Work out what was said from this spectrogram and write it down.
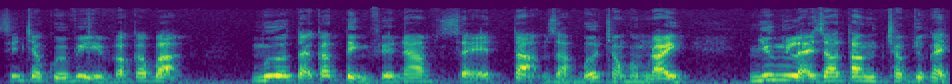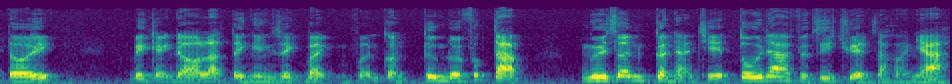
Xin chào quý vị và các bạn. Mưa tại các tỉnh phía Nam sẽ tạm giảm bớt trong hôm nay, nhưng lại gia tăng trong những ngày tới. Bên cạnh đó là tình hình dịch bệnh vẫn còn tương đối phức tạp, người dân cần hạn chế tối đa việc di chuyển ra khỏi nhà.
